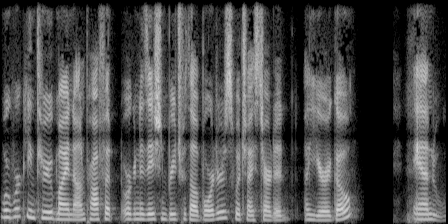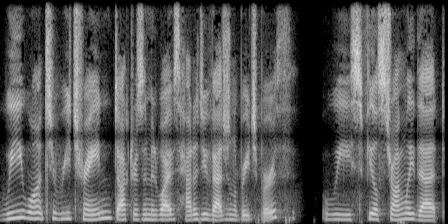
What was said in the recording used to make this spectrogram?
We're working through my nonprofit organization Breech Without Borders, which I started a year ago. And we want to retrain doctors and midwives how to do vaginal breech birth. We feel strongly that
